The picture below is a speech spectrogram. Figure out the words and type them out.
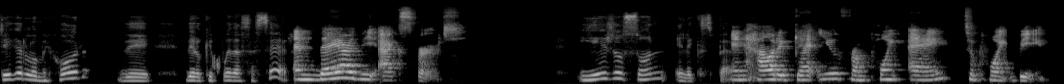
llegar lo mejor de, de lo que puedas hacer. And they are the experts Y ellos son el experto in how to get you from point A to point B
